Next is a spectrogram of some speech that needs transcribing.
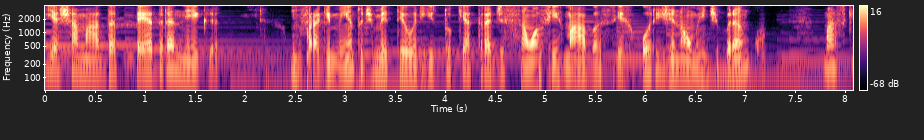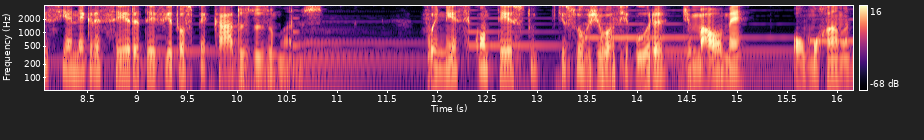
e a chamada Pedra Negra, um fragmento de meteorito que a tradição afirmava ser originalmente branco, mas que se enegrecera devido aos pecados dos humanos. Foi nesse contexto que surgiu a figura de Maomé, ou Muhammad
